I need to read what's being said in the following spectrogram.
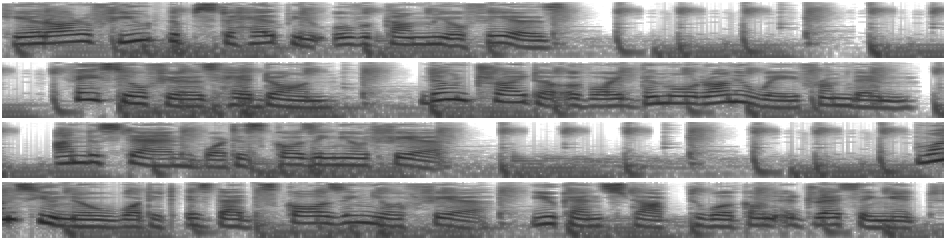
Here are a few tips to help you overcome your fears. Face your fears head on. Don't try to avoid them or run away from them. Understand what is causing your fear. Once you know what it is that's causing your fear, you can start to work on addressing it.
